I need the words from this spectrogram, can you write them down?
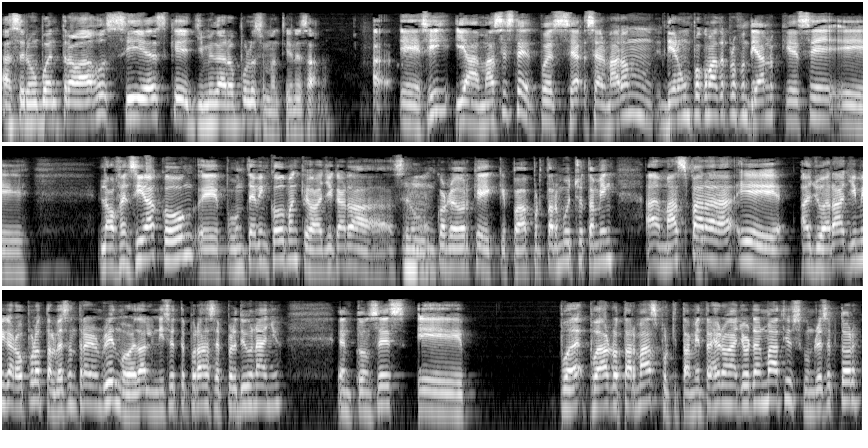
a hacer un buen trabajo si es que Jimmy Garoppolo se mantiene sano. Ah, eh, sí, y además este, pues se, armaron, dieron un poco más de profundidad en lo que es eh, eh, la ofensiva con un Tevin Coleman que va a llegar a ser un, corredor que, que pueda aportar mucho también. Además para ayudar a Jimmy Garoppolo tal vez a entrar en ritmo, ¿verdad? Al inicio de temporada se perdió un año. Entonces, pueda, rotar más, porque también trajeron a Jordan Matthews, un receptor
